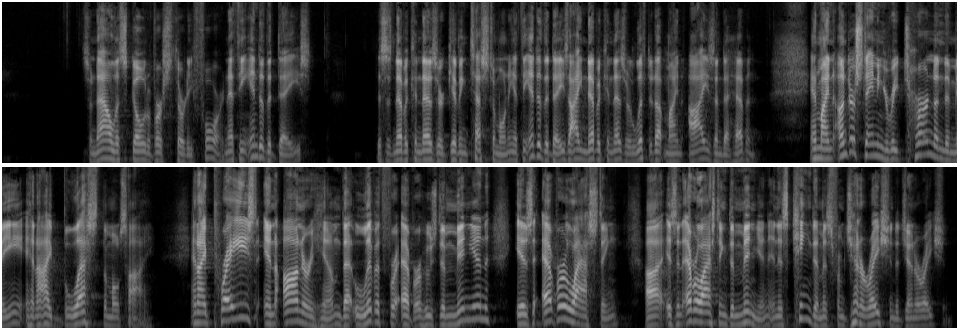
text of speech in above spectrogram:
So now let's go to verse 34. And at the end of the days, this is Nebuchadnezzar giving testimony. At the end of the days, I, Nebuchadnezzar, lifted up mine eyes unto heaven, and mine understanding returned unto me, and I blessed the Most High. And I praised and honor him that liveth forever, whose dominion is everlasting, uh, is an everlasting dominion, and his kingdom is from generation to generation.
